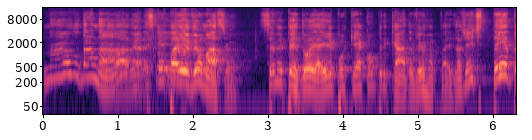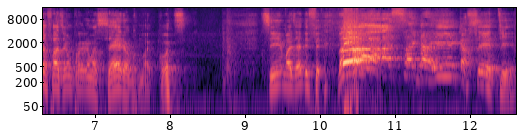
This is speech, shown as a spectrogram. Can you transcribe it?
Não, não dá não. cara. Desculpa aí, viu, Márcio? Você me perdoe aí porque é complicado, viu, rapaz? A gente tenta fazer um programa sério, alguma coisa. Sim, mas é difícil. Ah, sai daí, cacete!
